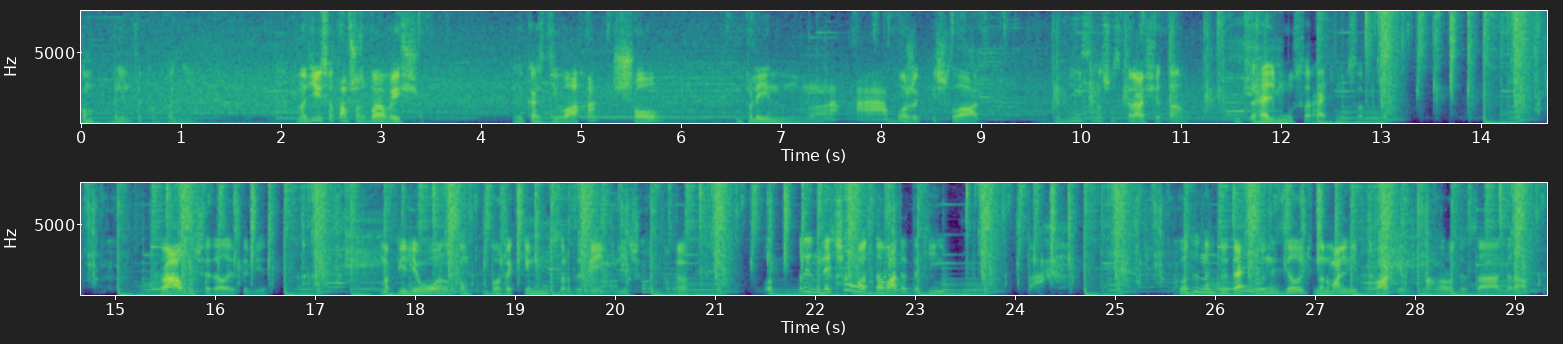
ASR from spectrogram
Ком... Блін, це компанія. Надіюся, там щось буде вище. Якась діваха, шоу. Блін, а, боже, кишлак. Надіюся на щось краще там. Геть мусор, геть мусор. Краву ще дали тобі. Мапіліон, комп... боже, який мусор забій. Для чого? От, блін, для чого давати такі. Ах. Годинних людей вони зроблять нормальні паки нагороди за драфти.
